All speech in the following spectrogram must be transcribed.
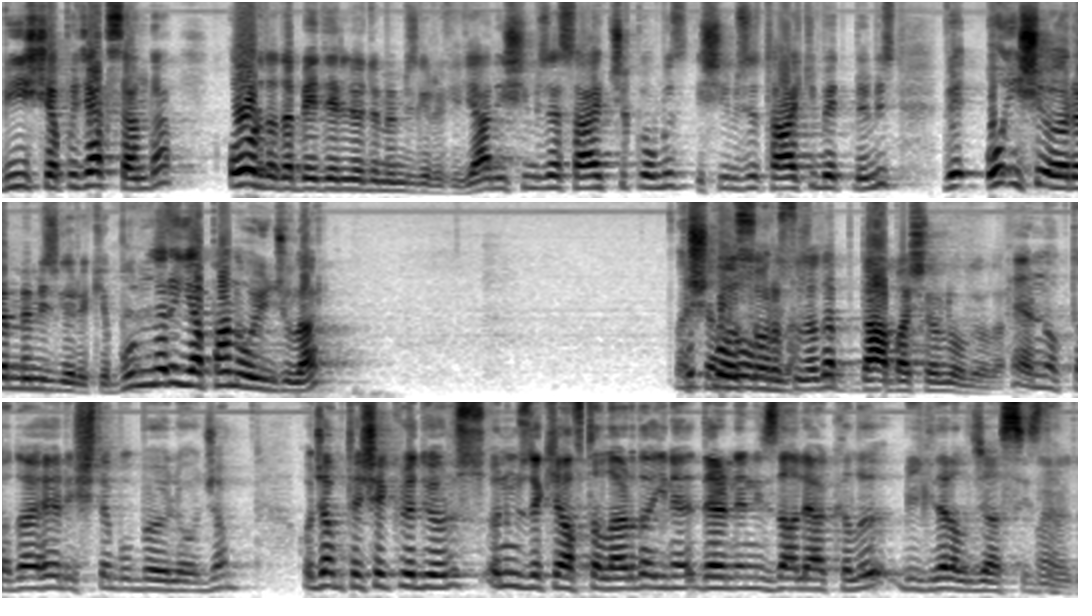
bir iş yapacaksan da orada da bedelini ödememiz gerekiyor. Yani işimize sahip çıkmamız, işimizi takip etmemiz ve o işi öğrenmemiz gerekiyor. Bunları yapan oyuncular Başarılı futbol olurlar. sonrasında da daha başarılı oluyorlar. Her noktada, her işte bu böyle hocam. Hocam teşekkür ediyoruz. Önümüzdeki haftalarda yine derneğinizle alakalı bilgiler alacağız sizden. Evet.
